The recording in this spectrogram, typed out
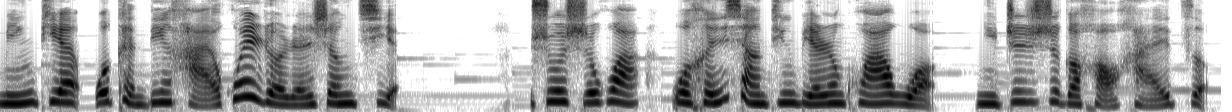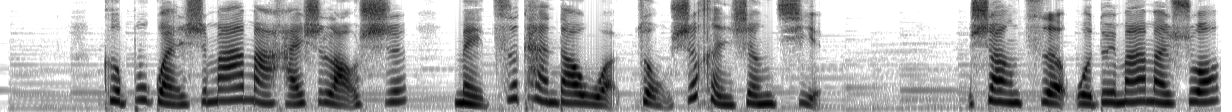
明天我肯定还会惹人生气。说实话，我很想听别人夸我，你真是个好孩子。可不管是妈妈还是老师，每次看到我总是很生气。上次我对妈妈说：“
